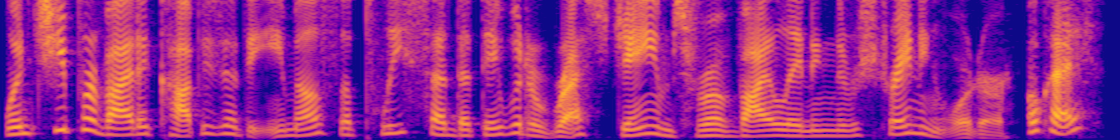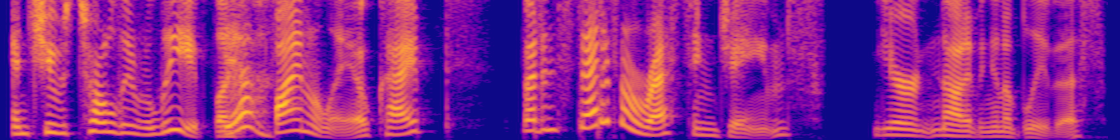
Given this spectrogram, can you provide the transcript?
When she provided copies of the emails, the police said that they would arrest James for violating the restraining order. Okay. And she was totally relieved, like, Yeah. finally, okay? But instead of arresting James, you're not even going to believe this,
